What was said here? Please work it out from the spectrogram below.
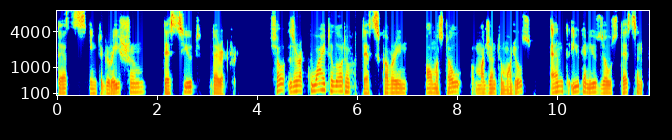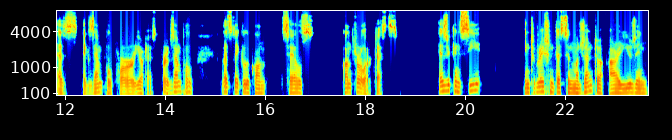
tests integration test suite directory. So there are quite a lot of tests covering almost all Magento modules, and you can use those tests as example for your test. For example, let's take a look on sales controller tests. As you can see, integration tests in Magento are using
